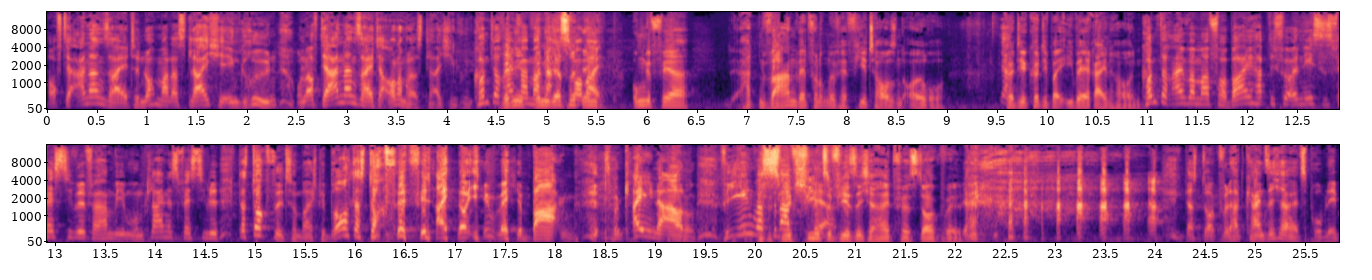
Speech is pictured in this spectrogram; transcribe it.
Auf der anderen Seite nochmal das gleiche in grün und auf der anderen Seite auch nochmal das gleiche in grün. Kommt doch Wenn einfach ihr, mal wenn nachts vorbei. ungefähr, hat einen Warenwert von ungefähr 4000 Euro. Könnt, ihr, könnt ihr bei Ebay reinhauen. Kommt doch einfach mal vorbei, habt ihr für euer nächstes Festival, vielleicht haben wir irgendwo ein kleines Festival, das Dockville zum Beispiel. Braucht das Dockville vielleicht noch irgendwelche Barken? So, keine Ahnung. Für irgendwas Das ist zum mir viel zu Absperren. viel Sicherheit fürs Dogville. Das Dockville hat kein Sicherheitsproblem.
